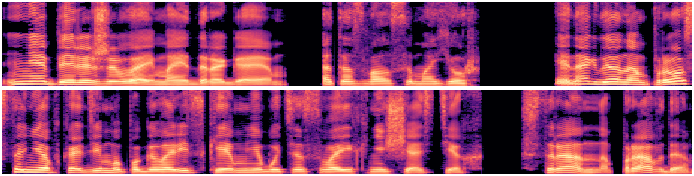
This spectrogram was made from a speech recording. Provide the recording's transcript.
«Не переживай, моя дорогая», — отозвался майор. «Иногда нам просто необходимо поговорить с кем-нибудь о своих несчастьях. Странно, правда?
